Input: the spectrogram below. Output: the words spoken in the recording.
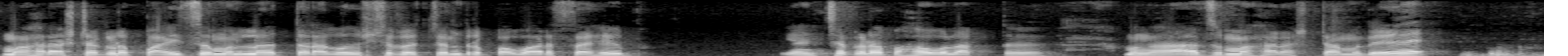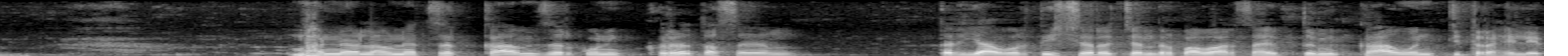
महाराष्ट्राकडे पाहायचं म्हणलं तर अगोदर शरदचंद्र पवार साहेब यांच्याकडे पाहावं लागतं. मग आज महाराष्ट्रामध्ये भांडण लावण्याचं काम जर कोणी करत असेल तर यावरती शरदचंद्र पवार साहेब तुम्ही का वंचित राहिलेत?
